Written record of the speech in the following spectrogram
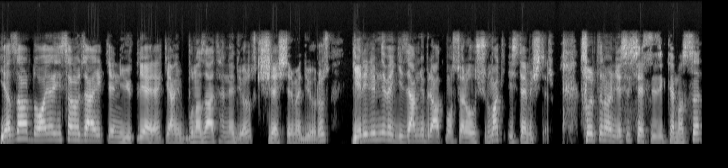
Yazar doğaya insan özelliklerini yükleyerek yani buna zaten ne diyoruz? Kişileştirme diyoruz. Gerilimli ve gizemli bir atmosfer oluşturmak istemiştir. Fırtına öncesi sessizlik teması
